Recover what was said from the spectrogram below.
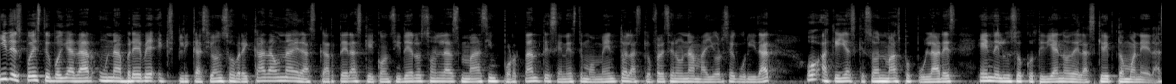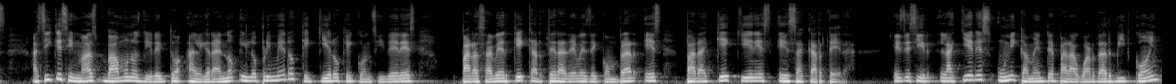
Y después te voy a dar una breve explicación sobre cada una de las carteras que considero son las más importantes en este momento, las que ofrecen una mayor seguridad o aquellas que son más populares en el uso cotidiano de las criptomonedas. Así que sin más, vámonos directo al grano y lo primero que quiero que consideres para saber qué cartera debes de comprar es para qué quieres esa cartera. Es decir, la quieres únicamente para guardar Bitcoin,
